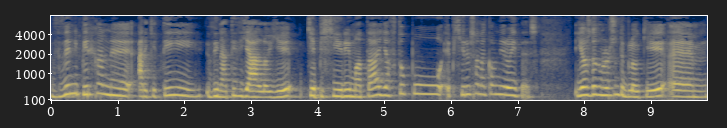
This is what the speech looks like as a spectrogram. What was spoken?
δεν υπήρχαν ε, αρκετοί δυνατοί διάλογοι και επιχειρήματα για αυτό που επιχειρούσαν να κάνουν οι ηρωίδες. Για όσους δεν γνωρίζουν την πλοκή, ε,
